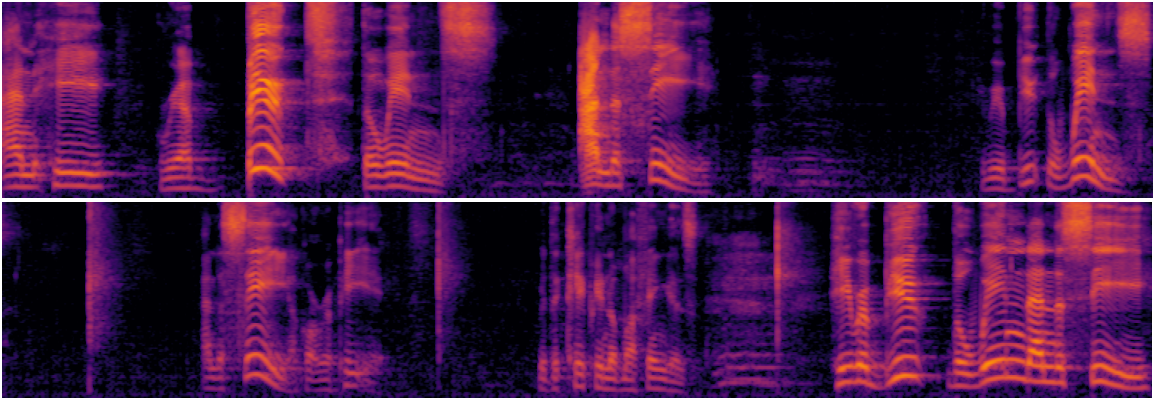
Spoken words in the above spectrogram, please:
and he rebuked the winds and the sea. He rebuked the winds and the sea. I've got to repeat it with the clipping of my fingers. He rebuked the wind and the sea,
